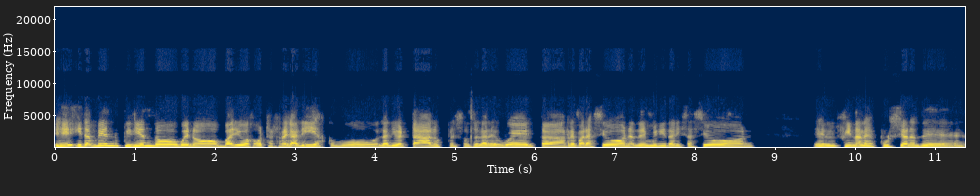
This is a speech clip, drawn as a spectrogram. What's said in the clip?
Eh, y también pidiendo, bueno, varias otras regalías como la libertad a los presos de la devuelta, reparaciones, desmilitarización, el fin a las expulsiones de,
